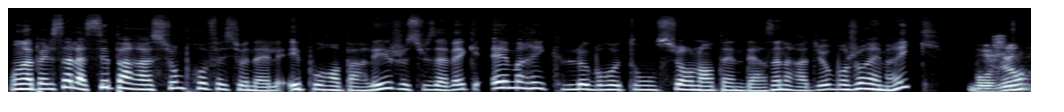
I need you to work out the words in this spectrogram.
On appelle ça la séparation professionnelle. Et pour en parler, je suis avec Émeric Le Breton sur l'antenne d'Airzen Radio. Bonjour Émeric. Bonjour.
